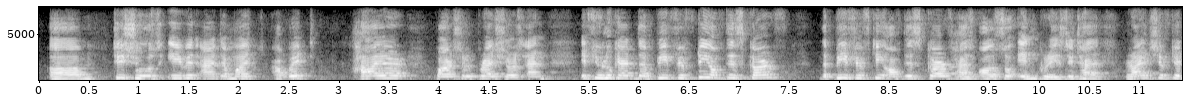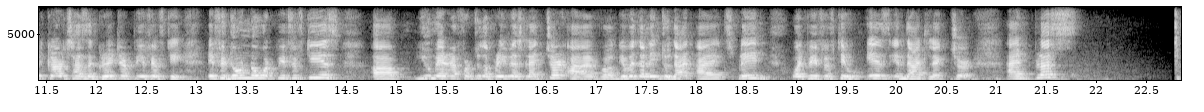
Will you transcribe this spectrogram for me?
um, tissues even at a much a bit higher partial pressures. And if you look at the p50 of this curve the p50 of this curve has also increased. It has right shifted curves has a greater p50 if you don't know what p50 is uh, you may refer to the previous lecture. I've uh, given the link to that. I explained what p50 is in that lecture. And plus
